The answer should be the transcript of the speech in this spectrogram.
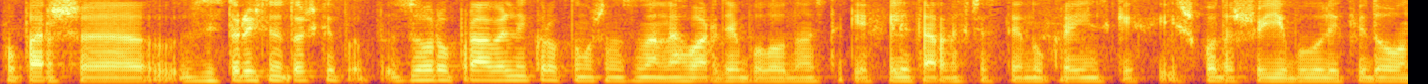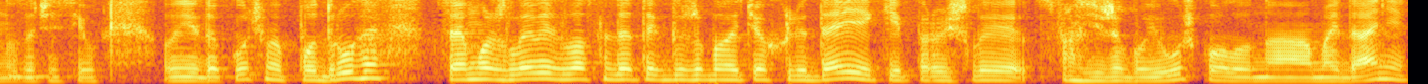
по-перше, з історичної точки зору правильний крок, тому що Національна гвардія була одною з таких елітарних частин українських, і шкода, що її було ліквідовано за часів Леоніда Кучми. По-друге, це можливість власне для тих дуже багатьох людей, які перейшли справді вже бойову школу на майдані е,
